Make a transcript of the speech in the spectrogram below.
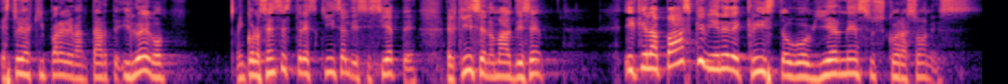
estoy aquí para levantarte. Y luego, en Colosenses 3, 15 al 17, el 15 nomás dice, y que la paz que viene de Cristo gobierne sus corazones.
